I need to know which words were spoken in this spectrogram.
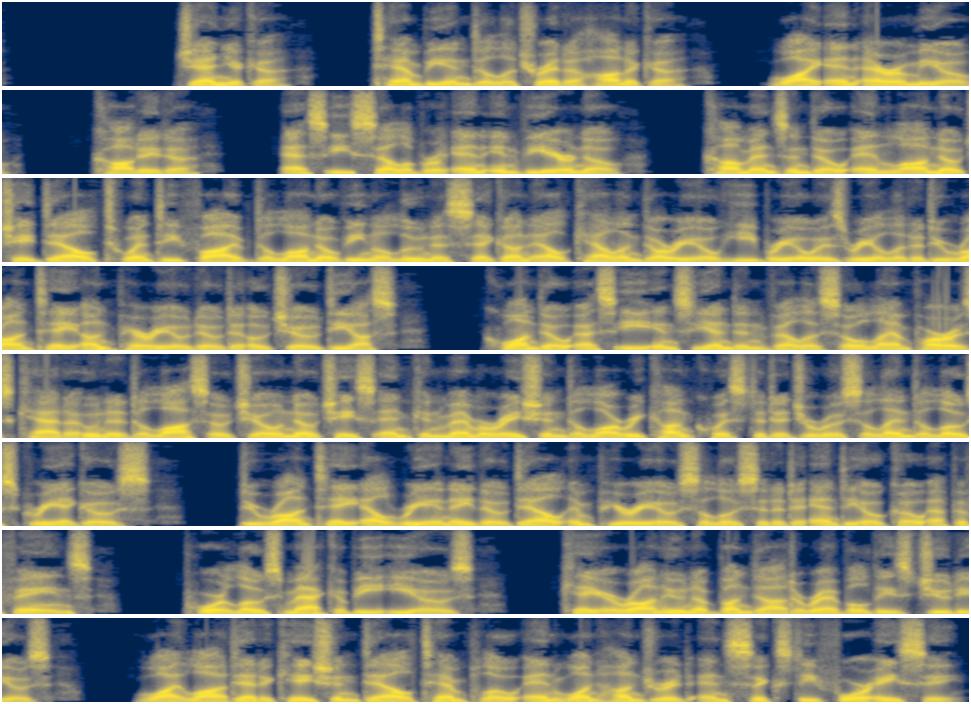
Januka, también de la Treta Hanukkah, y en arameo, caudata, se celebra en invierno, comenzando en la noche del 25 de la novena luna según el calendario hebreo israelita durante un periodo de ocho días, cuando se encienden velas o lamparas cada una de las ocho noches en conmemoración de la reconquista de Jerusalén de los griegos, durante el reinado del imperio seleucida de Antíoco Epiphanes, por los Macabeos, que eran una banda de rebeldes judíos, y la dedicación del templo en 164 AC.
